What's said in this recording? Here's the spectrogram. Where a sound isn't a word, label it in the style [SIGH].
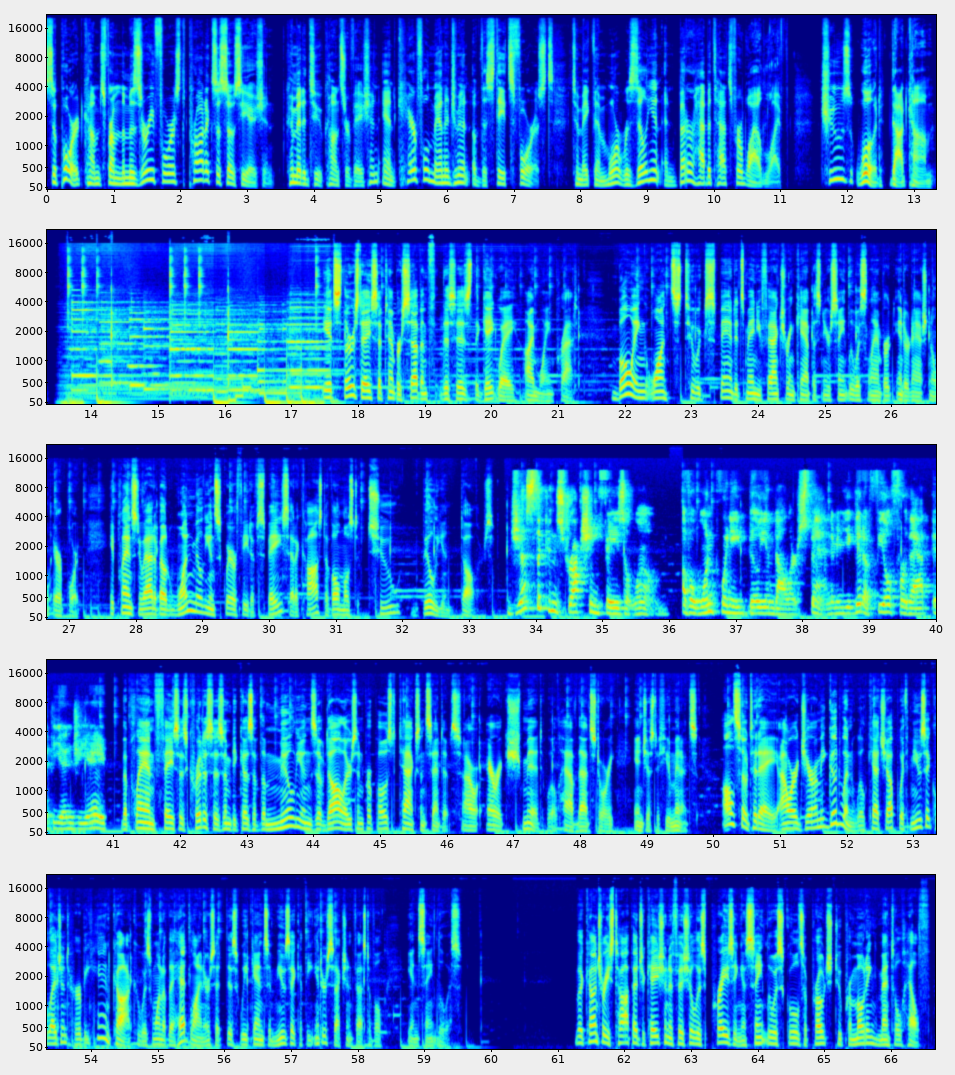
Support comes from the Missouri Forest Products Association, committed to conservation and careful management of the state's forests to make them more resilient and better habitats for wildlife. ChooseWood.com. It's Thursday, September 7th. This is The Gateway. I'm Wayne Pratt. Boeing wants to expand its manufacturing campus near St. Louis Lambert International Airport. It plans to add about 1 million square feet of space at a cost of almost $2 billion. Just the construction phase alone of a $1.8 billion spend. I mean, you get a feel for that at the NGA. The plan faces criticism because of the millions of dollars in proposed tax incentives. Our Eric Schmid will have that story in just a few minutes. Also today, our Jeremy Goodwin will catch up with music legend Herbie Hancock, who was one of the headliners at this weekend's Music at the Intersection Festival in St. Louis. The country's top education official is praising a St. Louis school's approach to promoting mental health.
